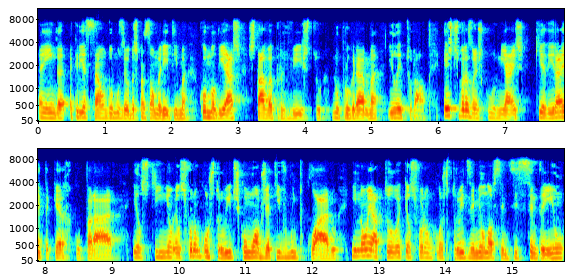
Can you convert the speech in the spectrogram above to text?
ainda a criação do Museu da Expansão Marítima, como aliás estava previsto no programa eleitoral. Estes brasões coloniais que a direita quer recuperar eles tinham, eles foram construídos com um objetivo muito claro e não é à toa que eles foram construídos em 1961,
